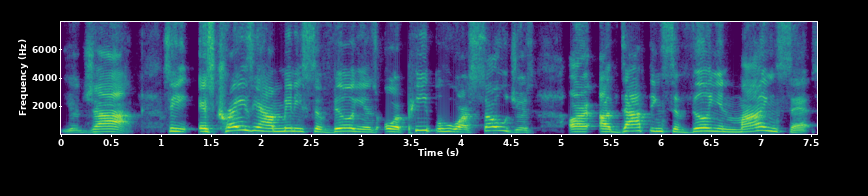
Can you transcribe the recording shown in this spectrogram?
your job. See, it's crazy how many civilians or people who are soldiers are adopting civilian mindsets,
